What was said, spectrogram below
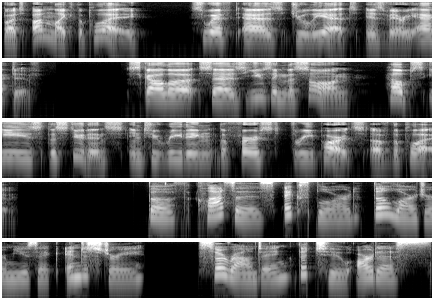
but unlike the play, Swift as Juliet is very active. Scala says using the song helps ease the students into reading the first three parts of the play. Both classes explored the larger music industry surrounding the two artists,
